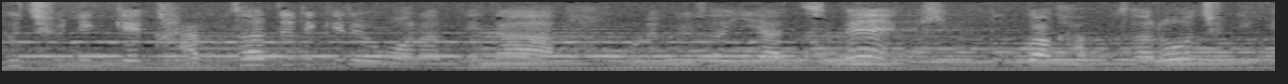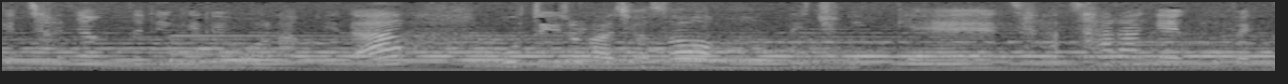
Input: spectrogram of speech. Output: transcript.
그 주님께 감사드리기를 원합니다. 오늘 그래서 이 아침에 기쁨과 감사로 주님께 찬양 드리기를 원합니다. 모두 일어나셔서 우리 주님께 사랑의 고백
